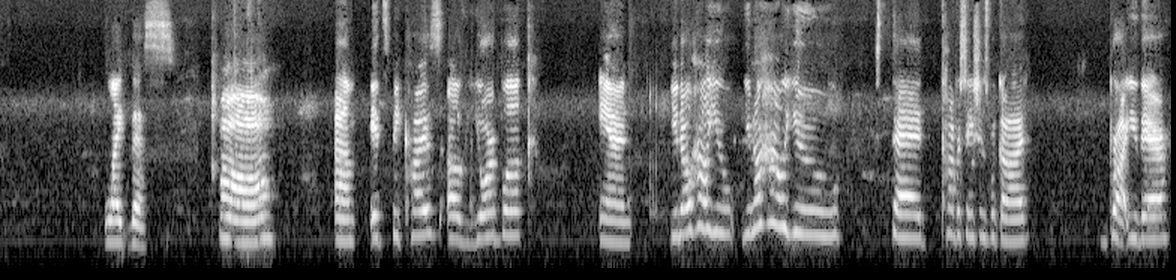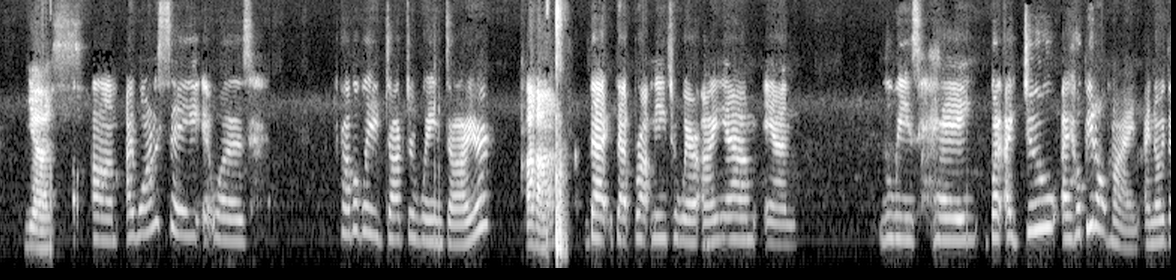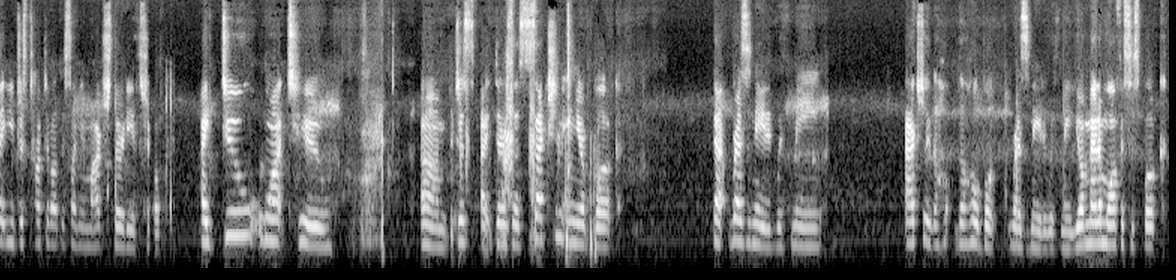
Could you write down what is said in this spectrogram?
like this. Aww. Um, it's because of your book, and you know how you you know how you said conversations with God brought you there. Yes. Um, I want to say it was probably Dr. Wayne Dyer Uh huh. that that brought me to where I am, and Louise Hay. But I do. I hope you don't mind. I know that you just talked about this on your March 30th show. I do want to um, just. I, there's a section in your book that resonated with me. Actually, the the whole book resonated with me. Your Metamorphosis book.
